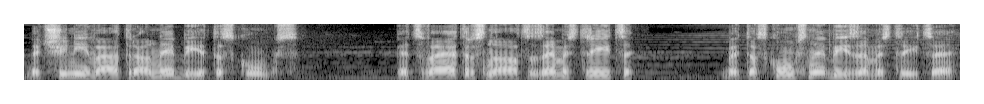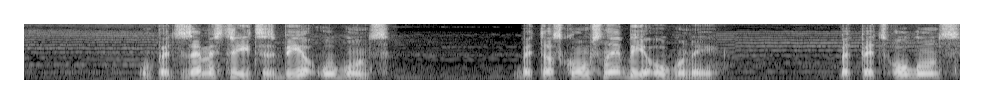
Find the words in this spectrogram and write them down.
bet šī vētrā nebija tas kungs. Pēc vētras nāca zemestrīce, bet tas kungs nebija zemestrīcē un pēc zemestrīces bija uguns, bet tas kungs nebija ugunī, bet pēc uguns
